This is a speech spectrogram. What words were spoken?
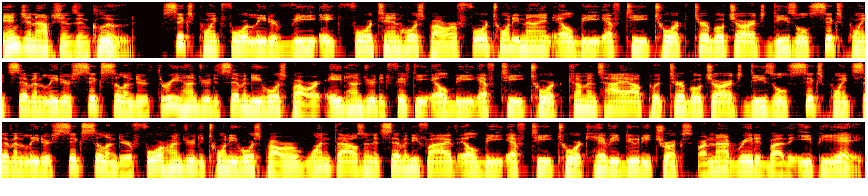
Engine options include 6.4 liter V8 410 horsepower 429 lb-ft torque turbocharged diesel 6.7 liter 6 cylinder 370 horsepower 850 lb-ft torque Cummins high output turbocharged diesel 6.7 liter 6 cylinder 420 horsepower 1075 lb-ft torque heavy duty trucks are not rated by the EPA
